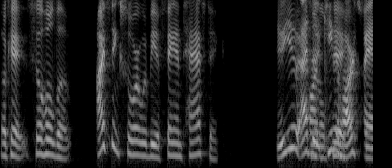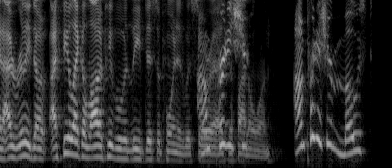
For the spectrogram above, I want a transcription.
Okay, so hold up. I think Sora would be a fantastic. Do you? As Final a Kingdom pick. Hearts fan, I really don't. I feel like a lot of people would leave disappointed with I'm Sora as the sure- final one. I'm pretty sure most.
